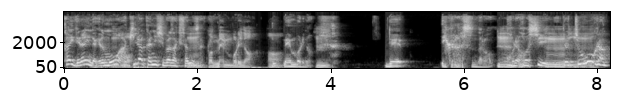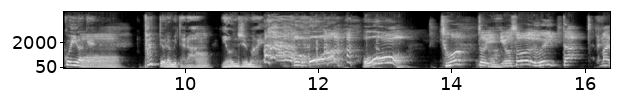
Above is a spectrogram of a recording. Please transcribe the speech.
書いてないんだけど、もううん明らかに柴崎さんの作これ面彫りの。うんメンボリの。うんで、いくらすんだろう、うんこれ欲しい、うんで超かっこいいわけ。おーパッて裏見たら、40万円。おおおちょっとうん予想上行った。まあ、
